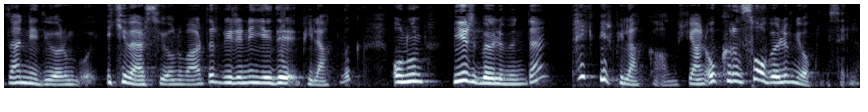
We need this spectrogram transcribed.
zannediyorum iki versiyonu vardır. Birinin 7 plaklık. Onun bir bölümünden tek bir plak kalmış. Yani o kırılsa o bölüm yok mesela.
